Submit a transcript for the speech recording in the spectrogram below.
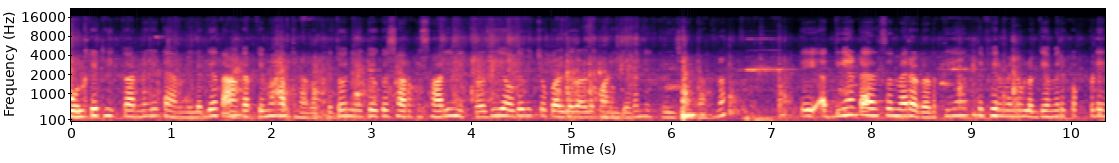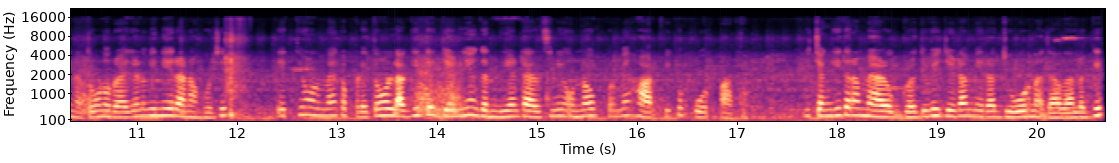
ਖੋਲ ਕੇ ਠੀਕ ਕਰਨਗੇ, ਟਾਈਮ ਨਹੀਂ ਲੱਗਿਆ, ਤਾਂ ਕਰਕੇ ਮੈਂ ਹੱਥ ਨਾਲ ਕੱਪੜੇ ਧੋਨੀ ਆ, ਕਿਉਂਕਿ ਸਰਫ ਸਾਰੀ ਨਿਕਲਦੀ ਆ, ਉਹਦੇ ਵਿੱਚੋਂ ਗਲਡ ਗਲਡ ਪਾਣੀ ਜਿਹੜਾ ਨਿਕਲ ਜਾਂਦਾ ਹਨਾ। ਤੇ ਅੱਧੀਆਂ ਟਾਇਲਸ ਮੈਂ ਰਗੜਤੀਆਂ, ਤੇ ਫਿਰ ਮੈਨੂੰ ਲੱਗਿਆ ਮੇਰੇ ਕੱਪੜੇ ਨਾ ਧੋਣੋਂ ਰਹਿ ਜਾਣ, ਵੀ ਹਨੇਰਾ ਨਾ ਹੋ ਜੇ। ਇੱਥੇ ਹੁਣ ਮੈਂ ਕੱਪੜੇ ਧੋਣ ਲੱਗੀ ਤੇ ਜਿਹੜੀਆਂ ਗੰਦੀਆਂ ਟਾਇਲਸ ਨੇ ਉਹਨਾਂ ਉੱਪਰ ਮੈਂ ਹਾਰਪਿਕ ਹੋਰ ਪਾਤਾ। ਵੀ ਚੰਗੀ ਤਰ੍ਹਾਂ ਮੈਲ ਉਗਲ ਜਵੇ, ਜਿਹੜਾ ਮੇਰਾ ਜ਼ੋਰ ਨਾ ਜ਼ਿਆਦਾ ਲੱਗੇ,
